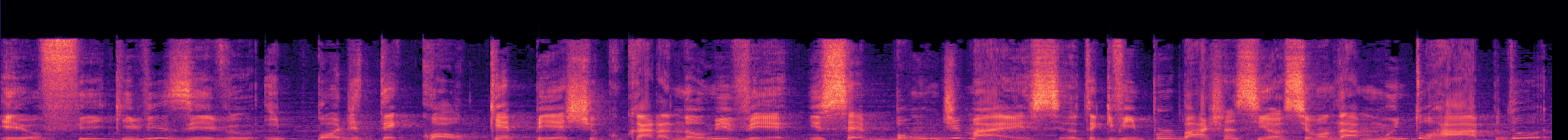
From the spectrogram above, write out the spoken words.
eu fico invisível. E pode ter qualquer peixe que o cara não me vê. Isso é bom demais. Eu tenho que vir por baixo assim, ó. Se eu andar muito rápido,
